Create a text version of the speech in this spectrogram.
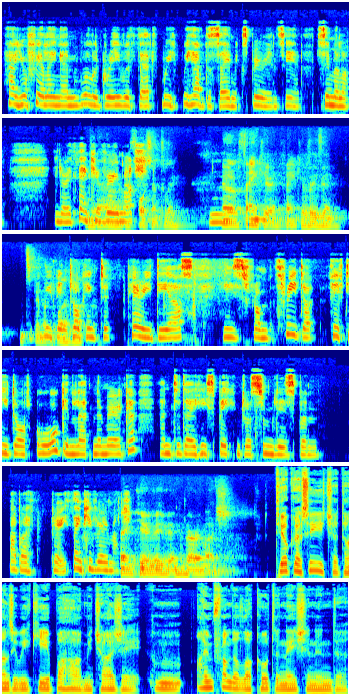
how you're feeling and will agree with that. We we have the same experience here, similar. Anyway, thank you very much. Unfortunately. Mm. No, thank you. Thank you, Vivian. It's been We've been talking to Peri Dias. He's from 350.org in Latin America, and today he's speaking to us from Lisbon. Bye bye, Peri. Thank you very much. Thank you, Vivian, very much. Chatanziwiki Baha Michaje. Um, I'm from the Lakota Nation in the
